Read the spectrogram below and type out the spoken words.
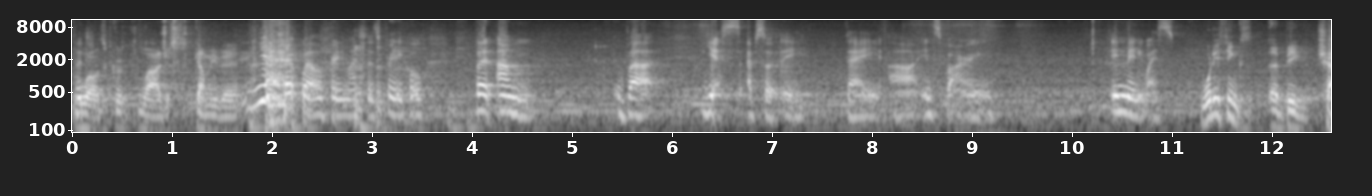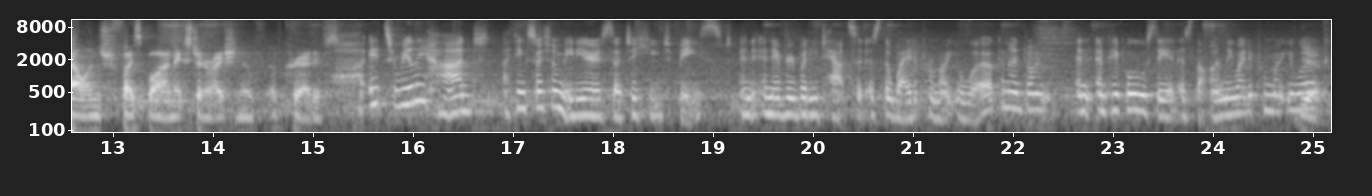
The world's largest gummy bear. yeah, well, pretty much. That's pretty cool. But, um, but yes, absolutely. They are inspiring in many ways. What do you think is a big challenge faced by our next generation of, of creatives? It's really hard. I think social media is such a huge beast, and, and everybody touts it as the way to promote your work. And I don't, and, and people will see it as the only way to promote your work. Yeah.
